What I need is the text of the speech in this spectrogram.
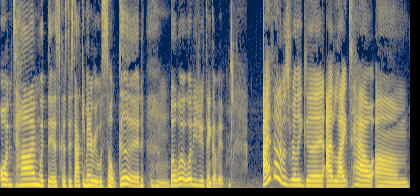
on time with this because this documentary was so good. Mm-hmm. But what what did you think of it? I thought it was really good. I liked how um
